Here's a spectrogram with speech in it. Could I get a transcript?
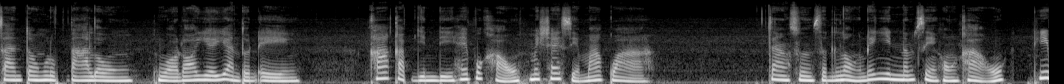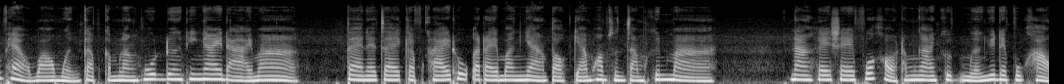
ซานตรงหลุบตาลง หัวร้อยเย้ยหยันตนเองข้ากับยินดีให้พวกเขาไม่ใช่เสียมากกว่า จางซุนสันหลงได้ยินน้ำเสียงของเขา ที่แผ่วเบาเหมือนกับกำลังพูดเรื่องที่ง่ายดายมาก แต่ในใจกลับคล้ายถูกอะไรบางอย่างตอกย้ำความทรงจำขึ้นมา นางเคยใช้พวกเขาทำงานขุดเหมืองอยู่ในภูเขา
